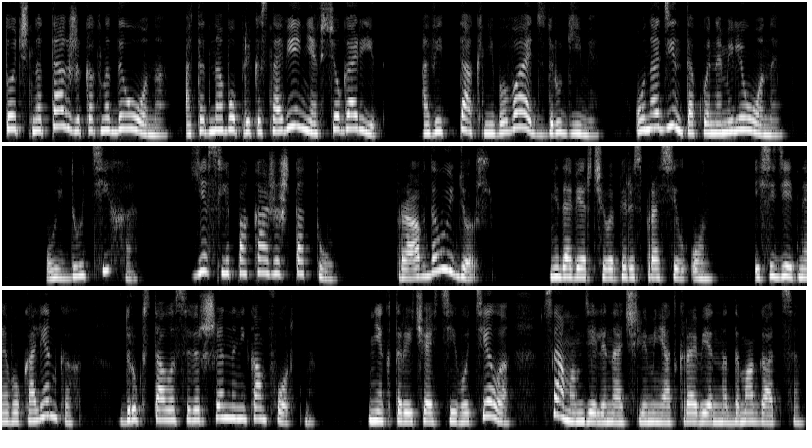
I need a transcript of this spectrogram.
точно так же, как на Деона. От одного прикосновения все горит. А ведь так не бывает с другими. Он один такой на миллионы. Уйду тихо, если покажешь тату. Правда уйдешь? Недоверчиво переспросил он. И сидеть на его коленках вдруг стало совершенно некомфортно. Некоторые части его тела в самом деле начали меня откровенно домогаться.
